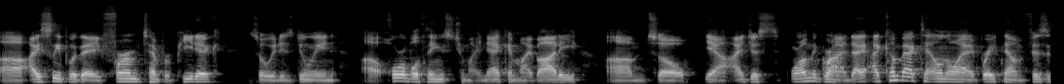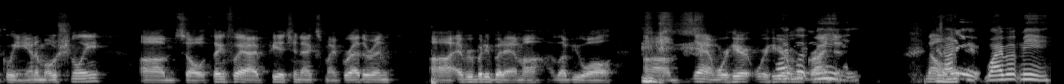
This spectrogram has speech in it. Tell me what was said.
Uh, I sleep with a firm Tempur-Pedic, so it is doing uh, horrible things to my neck and my body. Um, so yeah, I just we're on the grind. I, I come back to Illinois, I break down physically and emotionally. Um, so thankfully, I have PHNX, my brethren, uh, everybody but Emma. I love you all. Um, yeah, and we're here. We're here Why and we're grinding. me? No, Johnny, why but me?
